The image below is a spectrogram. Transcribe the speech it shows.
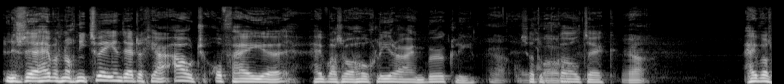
En dus eh, hij was nog niet 32 jaar oud, of hij, eh, hij was al hoogleraar in Berkeley. Ja, zat op. Caltech. Ja. Hij, was,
